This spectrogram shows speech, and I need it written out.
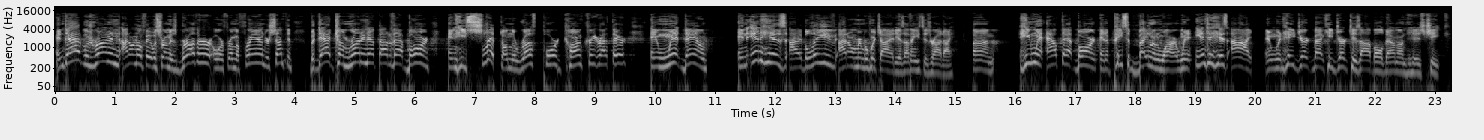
And dad was running, I don't know if it was from his brother or from a friend or something, but dad come running up out of that barn and he slipped on the rough poured concrete right there and went down. And in his, I believe, I don't remember which eye it is. I think it's his right eye. Um, he went out that barn and a piece of baling wire went into his eye. And when he jerked back, he jerked his eyeball down onto his cheek.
